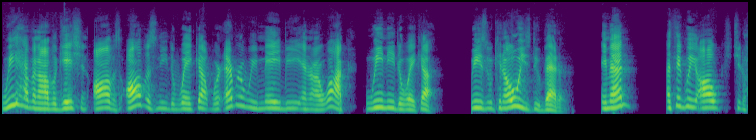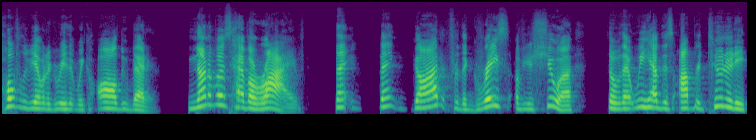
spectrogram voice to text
We have an obligation, all of us, all of us need to wake up. Wherever we may be in our walk, we need to wake up. Because we can always do better. Amen? I think we all should hopefully be able to agree that we can all do better. None of us have arrived. Thank, thank God for the grace of Yeshua so that we have this opportunity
